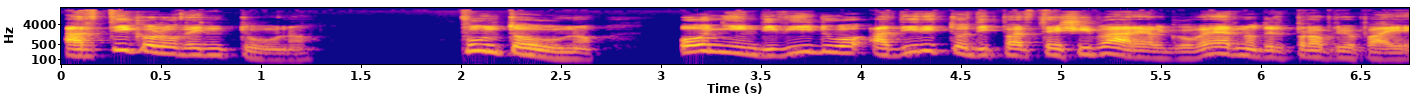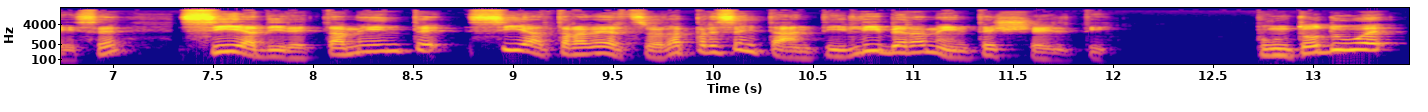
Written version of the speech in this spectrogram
Articolo 21. Punto 1. Ogni individuo ha diritto di partecipare al governo del proprio paese, sia direttamente sia attraverso rappresentanti liberamente scelti. Punto 2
